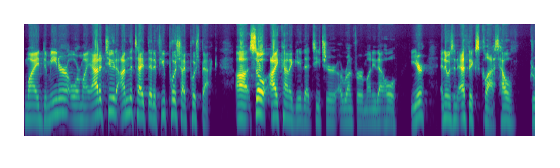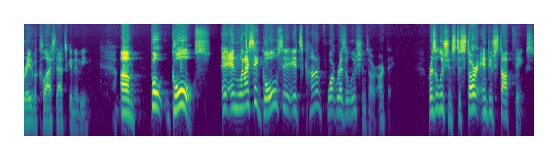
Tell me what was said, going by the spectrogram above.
my demeanor or my attitude. I'm the type that if you push, I push back. Uh, so I kind of gave that teacher a run for her money that whole year, and it was an ethics class. How great of a class that's going to be. Um, but goals, and when I say goals, it's kind of what resolutions are, aren't they? Resolutions to start and to stop things.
